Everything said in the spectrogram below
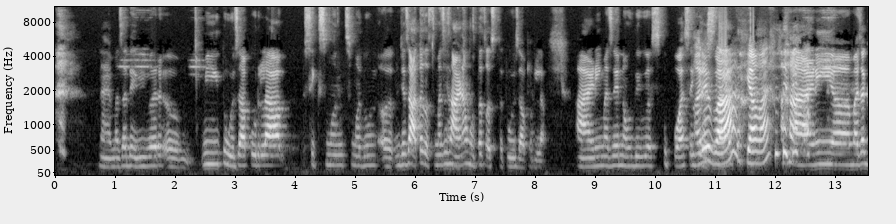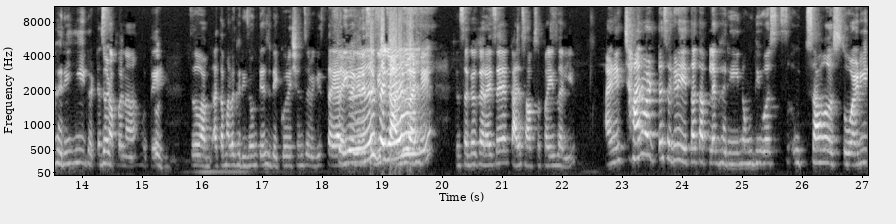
नाही माझा देवीवर अं, मी तुळजापूरला सिक्स मंथ्स मधून अं, म्हणजे जातच असतं. माझं जाणं होतच असतं तुळजापूरला. आणि माझे नऊ दिवस उपवासही अरे वा असतात. क्या वा आणि अं, माझ्या घरीही घटस्थापना होते. तर आता मला घरी जाऊन तेच डेकोरेशनचं वेगळीच तयारी वगैरे सगळी. चालू आहे. तर सगळं करायचंय. काल साफसफाई झाली. आणि छान वाटतं सगळे येतात आपल्या घरी. नऊ दिवस उत्साह असतो. आणि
